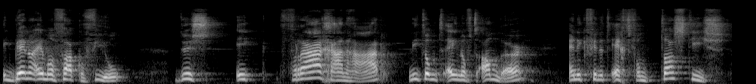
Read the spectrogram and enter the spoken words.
ik ben nou eenmaal vakofiel. Dus ik vraag aan haar, niet om het een of het ander. En ik vind het echt fantastisch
